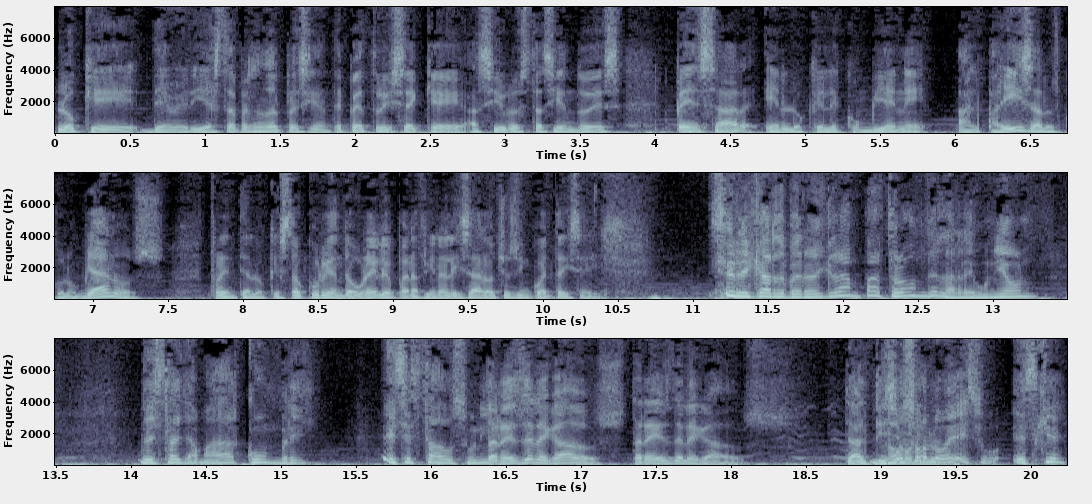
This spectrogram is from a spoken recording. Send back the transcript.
lo que debería estar pensando el presidente Petro, y sé que así lo está haciendo, es pensar en lo que le conviene al país, a los colombianos, frente a lo que está ocurriendo. Aurelio, para finalizar, 856. Sí, Ricardo, pero el gran patrón de la reunión de esta llamada cumbre es Estados Unidos. Tres delegados, tres delegados no solo eso, es que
